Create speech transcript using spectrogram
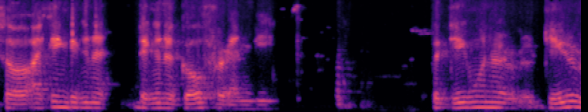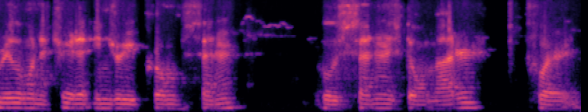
So I think they're gonna they're gonna go for Embiid. But do you want to? Do you really want to trade an injury-prone center, whose centers don't matter, for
